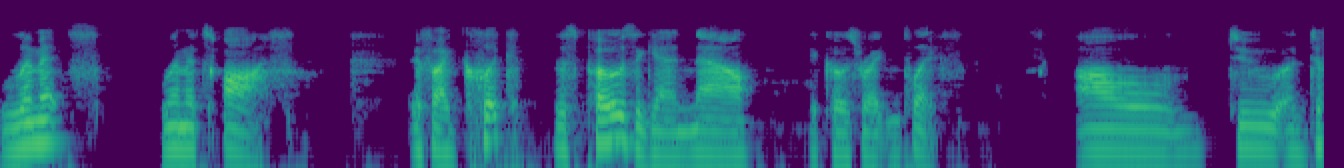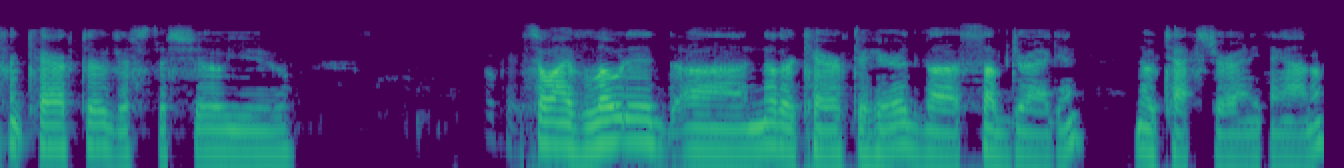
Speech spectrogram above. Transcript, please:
limits, limits off. If I click this pose again, now it goes right in place. I'll do a different character just to show you. Okay, so I've loaded uh, another character here, the Sub-Dragon. No texture or anything on him.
